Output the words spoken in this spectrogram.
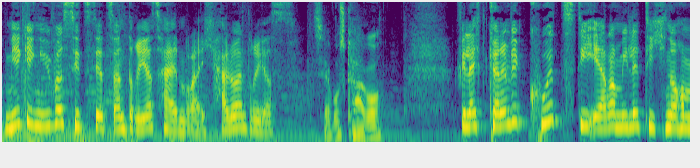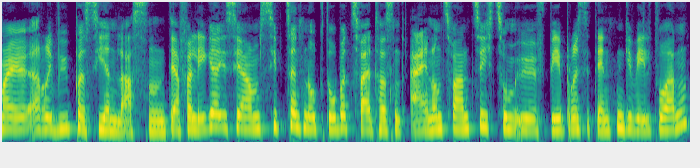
Mir gegenüber sitzt jetzt Andreas Heidenreich. Hallo Andreas. Servus Caro. Vielleicht können wir kurz die Ära Miletich noch einmal Revue passieren lassen. Der Verleger ist ja am 17. Oktober 2021 zum ÖFB-Präsidenten gewählt worden,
